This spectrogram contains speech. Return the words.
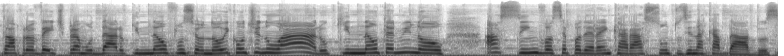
Então aproveite para mudar o que não funcionou e continuar o que não terminou. Assim você poderá encarar assuntos inacabados.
